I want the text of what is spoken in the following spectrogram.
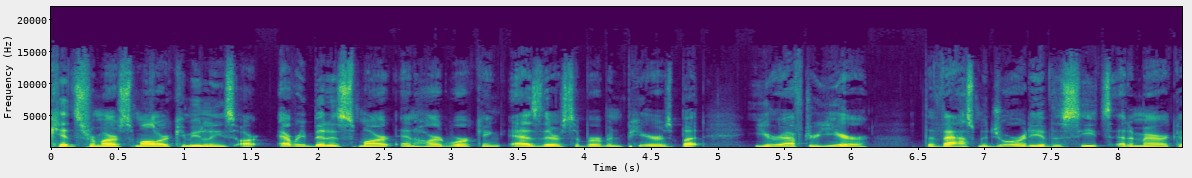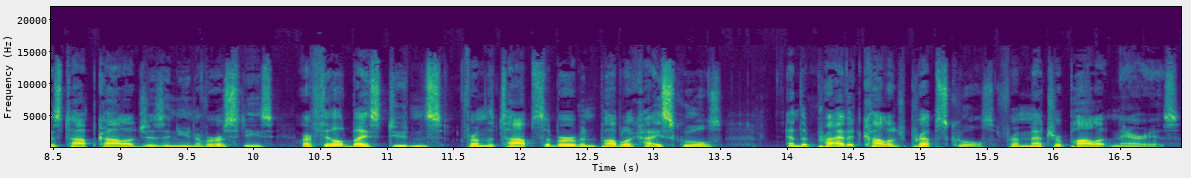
Kids from our smaller communities are every bit as smart and hardworking as their suburban peers, but year after year, the vast majority of the seats at America's top colleges and universities are filled by students from the top suburban public high schools and the private college prep schools from metropolitan areas.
